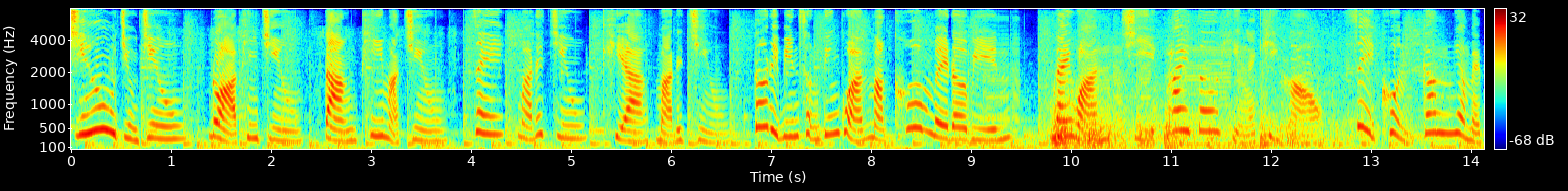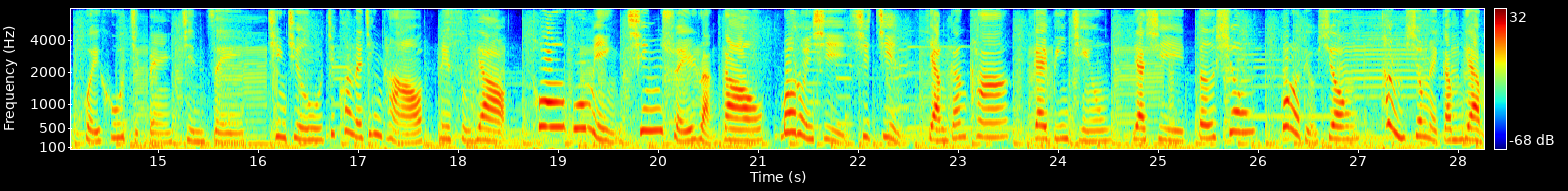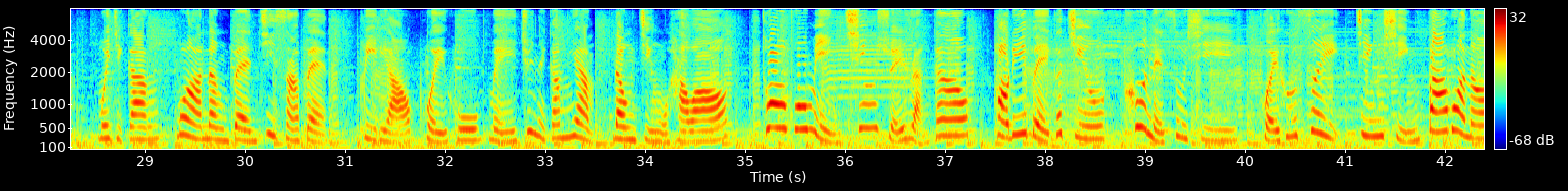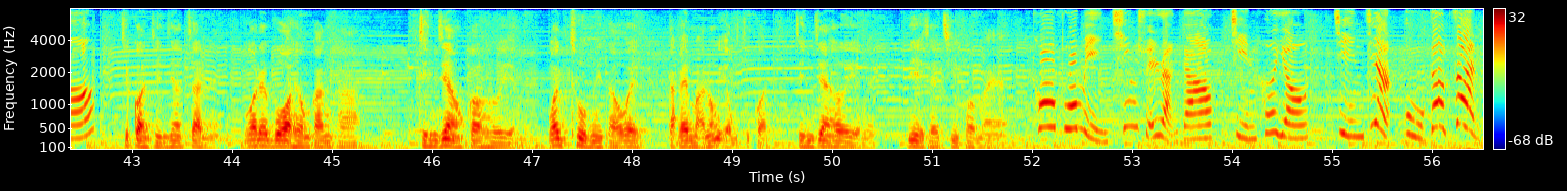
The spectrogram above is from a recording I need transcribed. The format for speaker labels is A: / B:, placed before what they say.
A: 上上上，热天上，冬天嘛上，坐嘛咧上，徛嘛咧上，倒入眠床顶悬嘛困袂落眠。台湾是海岛型的气候，细菌感染的皮肤疾病真多，亲像这款的镜头，你需要托肤敏清水软膏，无论是湿疹、香港卡、街边上，也是刀伤、挂着伤、烫伤的感染，每一天抹两遍至三遍，治疗皮肤霉菌的感染，拢真有效哦。托肤敏清水软膏，让你袂阁上困的舒适，皮肤水精神饱满哦。
B: 这款真正赞的，我咧抹香港卡，真正有够好用的。我厝边头尾，大家嘛拢用这款，真正好用的，你会使试看卖啊。
A: 托肤敏清水软膏真好用，真正有够赞。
